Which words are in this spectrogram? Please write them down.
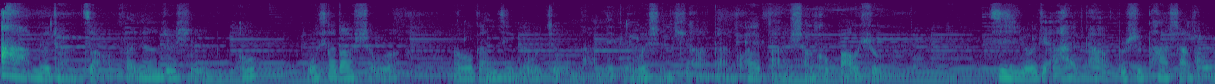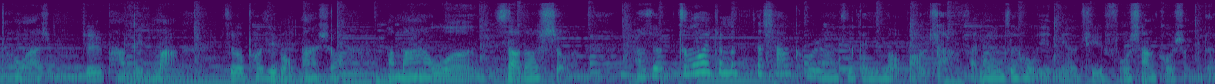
啊，没有这样叫，反正就是哦，我削到手了，然后赶紧的我就拿那个卫生纸啊，赶快把伤口包住。其实有点害怕，不是怕伤口痛啊什么，就是怕被骂，就跑去跟我妈说：“妈妈，我削到手了。”然后说：“怎么会这么大的伤口？”然后就赶紧把我包扎。反正最后我也没有去缝伤口什么的，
